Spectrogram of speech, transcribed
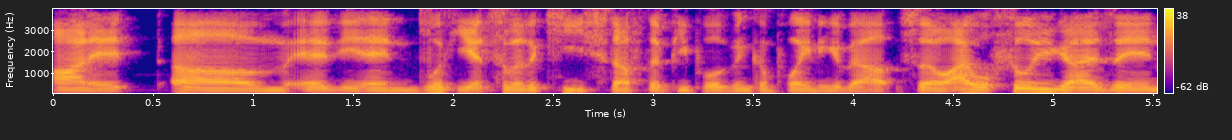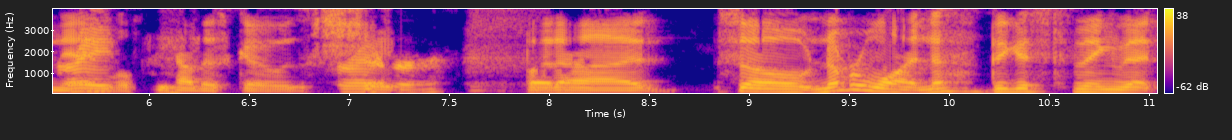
on it um, and, and looking at some of the key stuff that people have been complaining about. So I will fill you guys in Great. and we'll see how this goes. Sure. But uh, so number one, biggest thing that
